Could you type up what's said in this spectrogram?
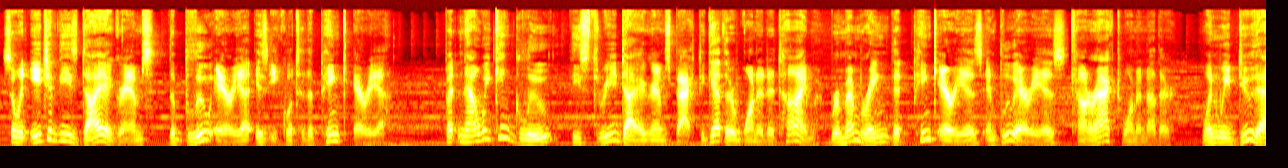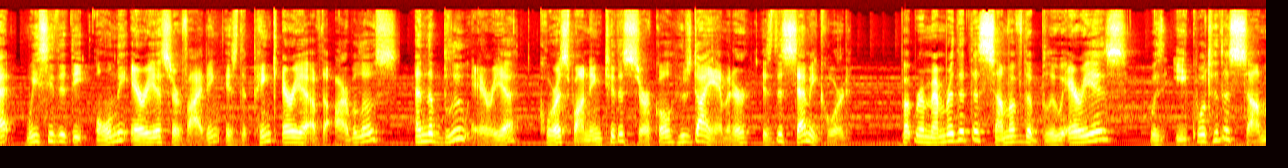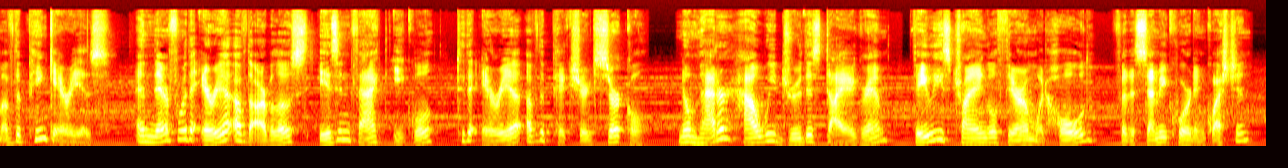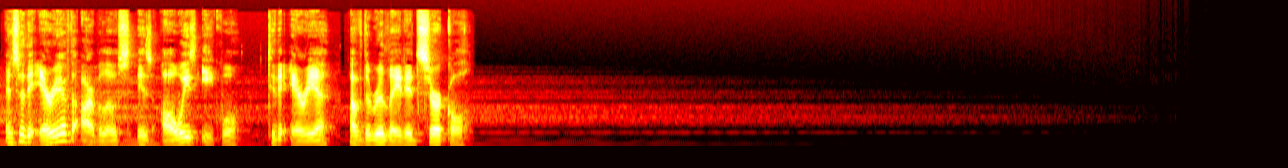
So in each of these diagrams, the blue area is equal to the pink area. But now we can glue these three diagrams back together one at a time, remembering that pink areas and blue areas counteract one another. When we do that, we see that the only area surviving is the pink area of the arbelos and the blue area corresponding to the circle whose diameter is the semichord. But remember that the sum of the blue areas was equal to the sum of the pink areas, and therefore the area of the arbelos is in fact equal to the area of the pictured circle. No matter how we drew this diagram, Thales' triangle theorem would hold for the semichord in question, and so the area of the arbelos is always equal to the area of the related circle.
